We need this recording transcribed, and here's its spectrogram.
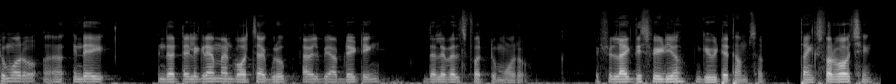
Tomorrow uh, in the in the telegram and whatsapp group i will be updating the levels for tomorrow. If you like this video give it a thumbs up. Thanks for watching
